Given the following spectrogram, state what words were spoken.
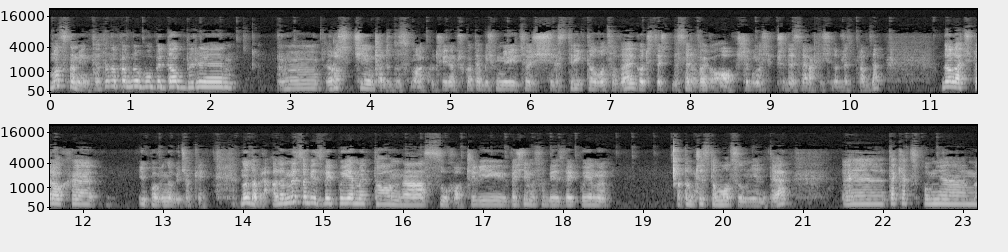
Mocna mięta to na pewno byłby dobry mm, rozcieńczacz do smaku, czyli na przykład jakbyśmy mieli coś stricte owocowego, czy coś deserowego, o, w szczególności przy deserach to się dobrze sprawdza, dolać trochę i powinno być ok. No dobra, ale my sobie zwejpujemy to na sucho, czyli weźmiemy sobie, zwejpujemy tą czystą mocną miętę. Yy, tak jak wspomniałem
